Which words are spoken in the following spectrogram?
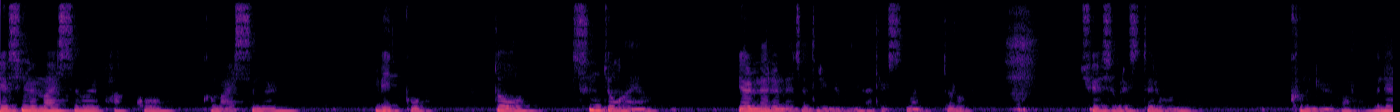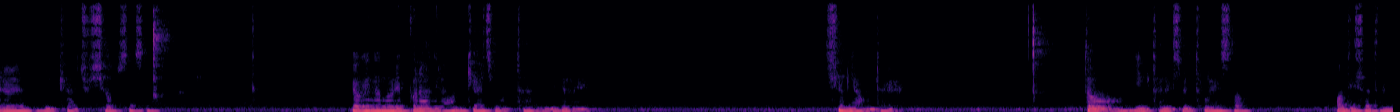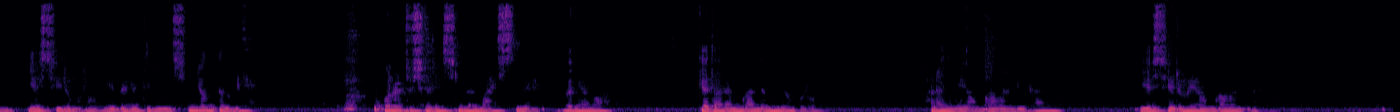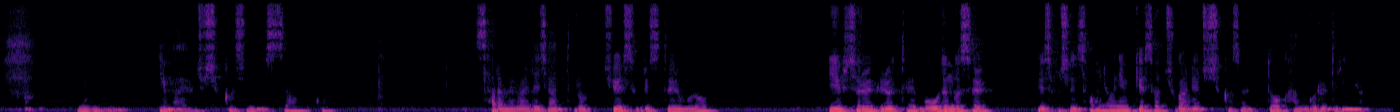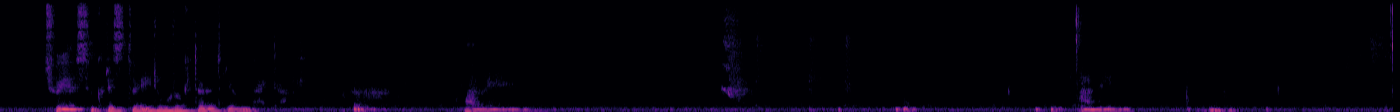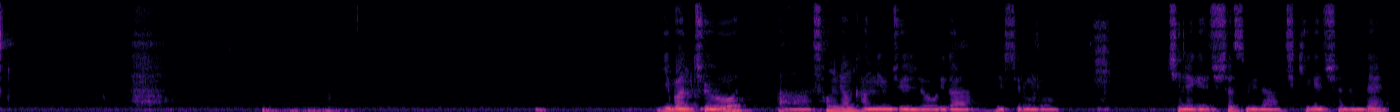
예수님의 말씀을 받고 그 말씀을 믿고 또 순종하여 열매를 맺어드리는 우리가 될 수만 있도록 주 예수 그리스도 이름으로 긍휼과 은혜를 입혀 주시옵소서. 여기 있는 우리뿐 아니라 함께하지 못한 믿음의 심령들 또 인터넷을 통해서 어디서든 예수 이름으로 예배를 드리는 심령들 위해 오늘 주실 예수님의 말씀의 은혜와 깨달음과 능력으로 하나님의 영광을 위하여 예수 이름의 영광을 위하여 임하여 주실 것을 믿사옵고 사람의 말 되지 않도록 주 예수 그리스도 이름으로 이 입술을 비롯해 모든 것을 예수신 성령님께서 주관해 주실 것을 또 간구를 드리며 주 예수 그리스도의 이름으로 기도를 드리옵나이다. 아멘. 아멘. 이번 주 아, 성령 강림 주일로 우리가 예수 이름으로 지내게 해주셨습니다. 지키게 해주셨는데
